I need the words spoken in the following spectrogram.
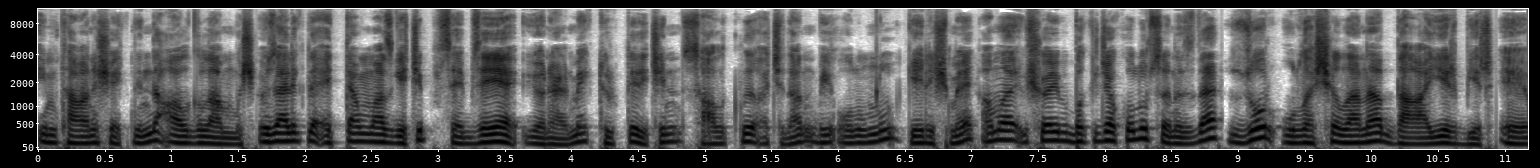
imtihanı şeklinde algılanmış. Özellikle etten vazgeçip sebzeye yönelmek Türkler için sağlıklı açıdan bir olumlu gelişme. Ama şöyle bir bakacak olursanız da zor ulaşılana dair bir e,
